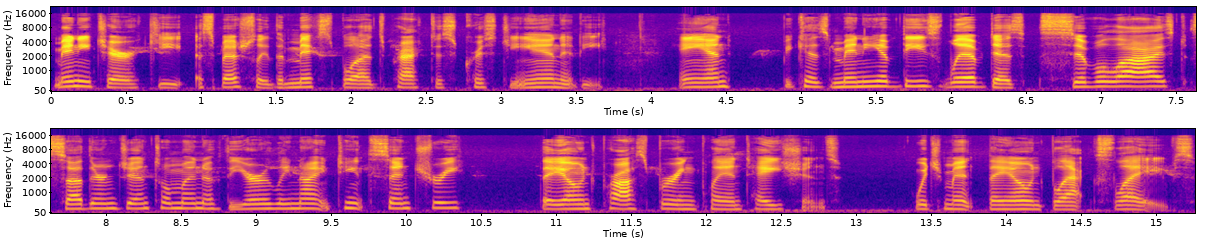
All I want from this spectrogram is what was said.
Many Cherokee, especially the mixed bloods, practiced Christianity, and because many of these lived as civilized Southern gentlemen of the early 19th century, they owned prospering plantations, which meant they owned black slaves.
